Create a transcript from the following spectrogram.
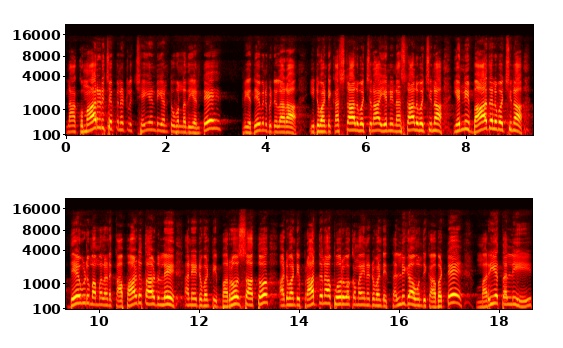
నా కుమారుడు చెప్పినట్లు చేయండి అంటూ ఉన్నది అంటే ప్రియ దేవుని బిడ్డలారా ఇటువంటి కష్టాలు వచ్చినా ఎన్ని నష్టాలు వచ్చినా ఎన్ని బాధలు వచ్చినా దేవుడు మమ్మల్ని కాపాడుతాడులే అనేటువంటి భరోసాతో అటువంటి ప్రార్థనా పూర్వకమైనటువంటి తల్లిగా ఉంది కాబట్టే మరియ తల్లి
